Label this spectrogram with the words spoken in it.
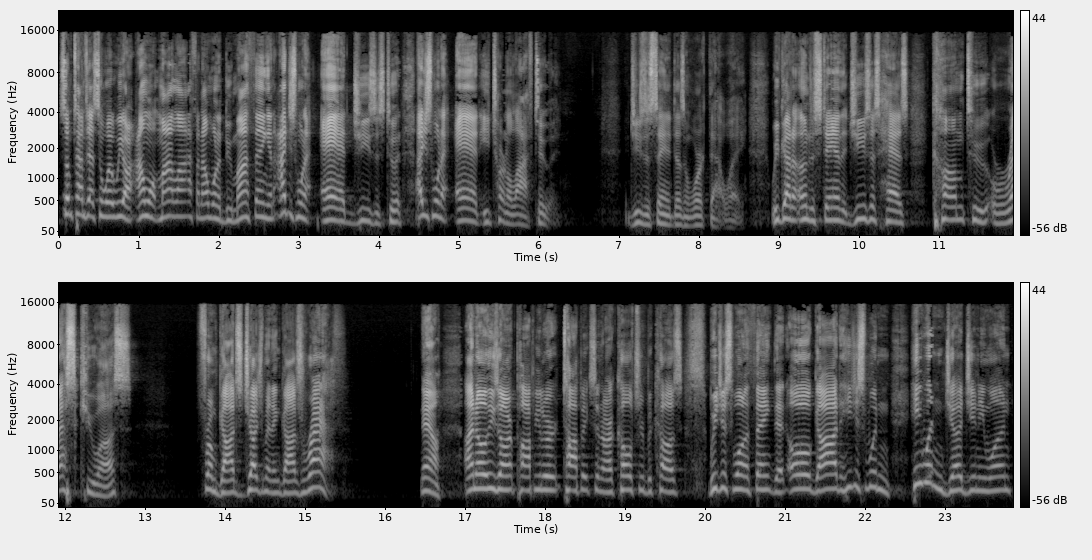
sometimes that's the way we are. I want my life, and I want to do my thing, and I just want to add Jesus to it. I just want to add eternal life to it. Jesus saying it doesn't work that way. We've got to understand that Jesus has come to rescue us from God's judgment and God's wrath. Now, I know these aren't popular topics in our culture because we just want to think that, oh, God, He just wouldn't, He wouldn't judge anyone.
